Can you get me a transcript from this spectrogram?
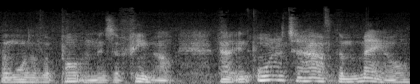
and one on the bottom is the female. Now in order to have the male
